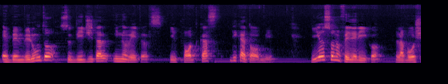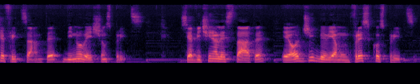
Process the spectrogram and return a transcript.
e benvenuto su Digital Innovators, il podcast di Katobi. Io sono Federico, la voce frizzante di Innovation Spritz. Si avvicina l'estate e oggi beviamo un fresco spritz,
